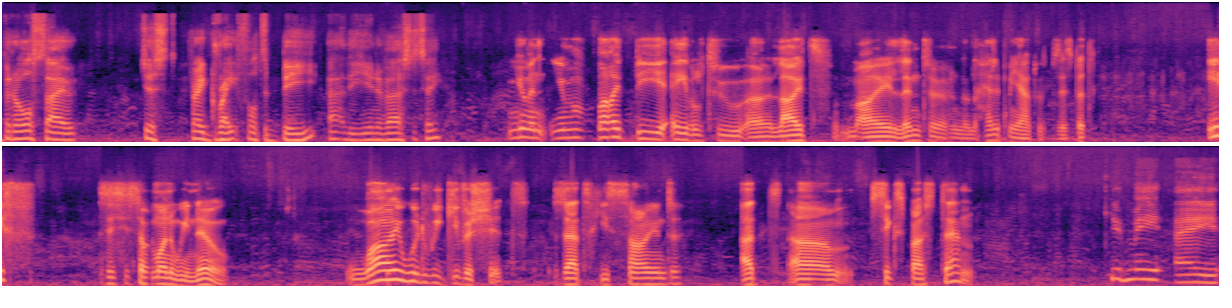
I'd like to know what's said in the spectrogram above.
but also just very grateful to be at the university. Newman, you might be able to uh, light my lantern and help me out with this, but if this is someone we know, why would we give a shit that he signed at um, six past ten? Give me a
